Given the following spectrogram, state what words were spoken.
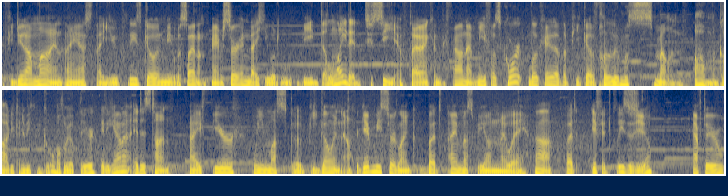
If you do not mind, I ask that you please go and meet with Sidon. I am certain that he would be delighted to see you. Sidon can be found at Mipha's court, located at the peak of Ploymus Mountain. Oh my god, you're gonna make me go all the way up there. Lady Yona, it is time. I fear we must go be going now. Forgive me, Sir Link, but I must be on my way. Ah, but if it pleases you, after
